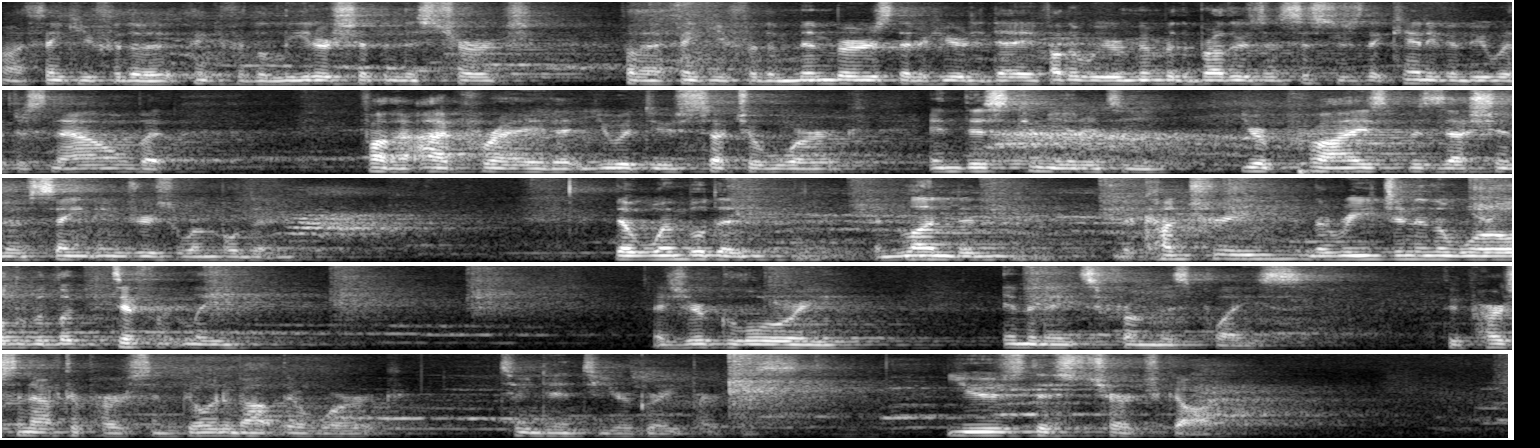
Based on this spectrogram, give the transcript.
Uh, thank you for the thank you for the leadership in this church. Father, I thank you for the members that are here today. Father, we remember the brothers and sisters that can't even be with us now, but Father, I pray that you would do such a work in this community, your prized possession of St. Andrews Wimbledon. That Wimbledon and London, the country, and the region, and the world would look differently as your glory emanates from this place through person after person, going about their work, tuned into your great purpose. Use this church, God,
